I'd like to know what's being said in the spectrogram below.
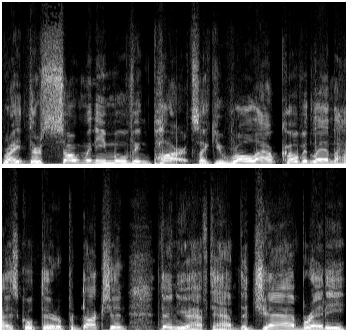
right? There's so many moving parts. Like you roll out COVID Land, the high school theater production, then you have to have the jab ready.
